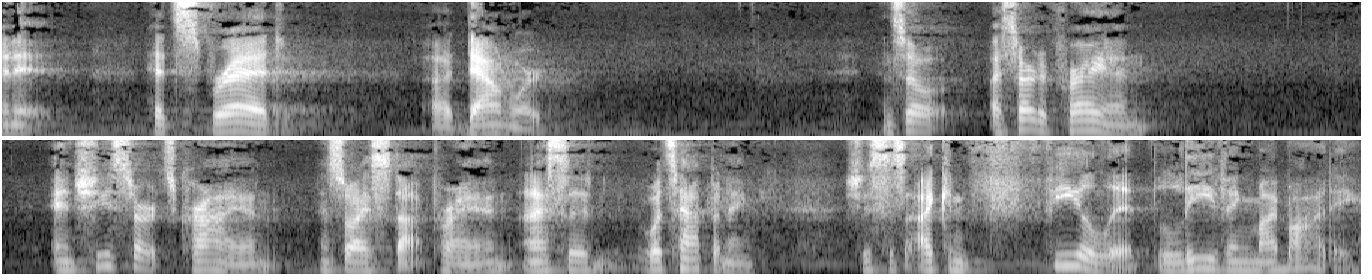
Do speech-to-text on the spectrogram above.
And it had spread uh, downward. And so I started praying, and she starts crying. And so I stopped praying, and I said, What's happening? She says, I can feel it leaving my body.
